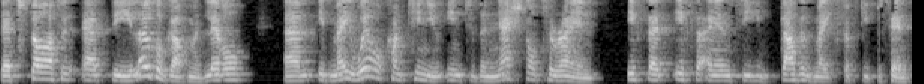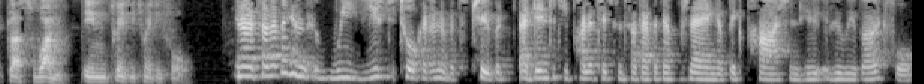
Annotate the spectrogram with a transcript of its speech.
that started at the local government level. Um, it may well continue into the national terrain if that if the ANC doesn't make 50% plus one in 2024. You know, South African, we used to talk, I don't know if it's true, but identity politics in South Africa playing a big part in who, who we vote for.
